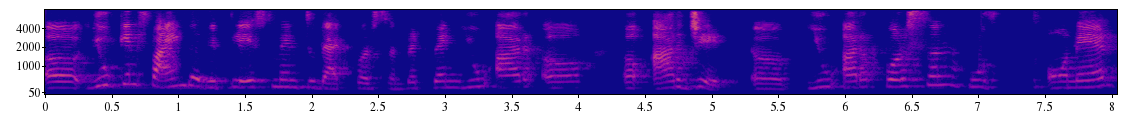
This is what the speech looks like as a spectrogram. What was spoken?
uh, you can find a replacement to that person but when you are a, a rj uh, you are a person who's on air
